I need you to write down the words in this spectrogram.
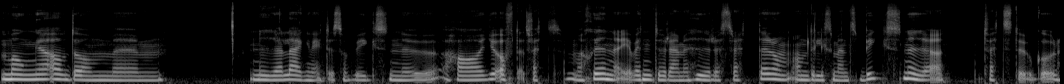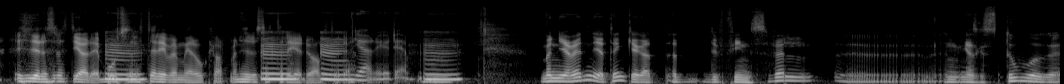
många av de ehm, nya lägenheter som byggs nu har ju ofta tvättmaskiner. Jag vet inte hur det är med hyresrätter, om, om det liksom ens byggs nya tvättstugor. Hyresrätter gör det, Mm. bostadsrätter är väl mer oklart men hyresrätter Mm, är ju alltid mm, det. gör det ju det. Mm. Men jag vet inte, jag tänker att, att det finns väl eh, en ganska stor eh,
